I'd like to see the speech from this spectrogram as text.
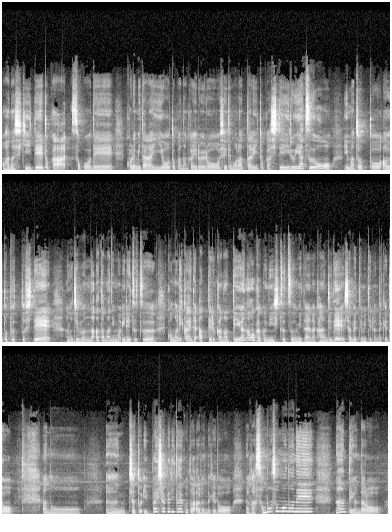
お話聞いてとかそこでこれ見たらいいよとかなんかいろいろ教えてもらったりとかしているやつを今ちょっとアウトプットしてあの自分の頭にも入れつつこの理解で合ってるかなっていうのを確認しつつみたいな感じで喋ってみてるんだけどあのうんちょっといっぱい喋りたいことはあるんだけどなんかそもそものね何て言うんだろう。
